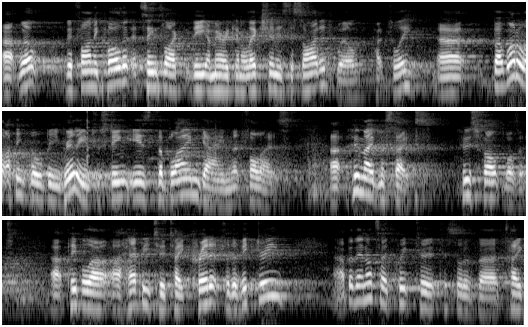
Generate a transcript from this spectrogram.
Uh, well, they've finally called it. It seems like the American election is decided. Well, hopefully. Uh, but what I think will be really interesting is the blame game that follows. Uh, who made mistakes? Whose fault was it? Uh, people are, are, happy to take credit for the victory, uh, but they're not so quick to, to sort of uh, take,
